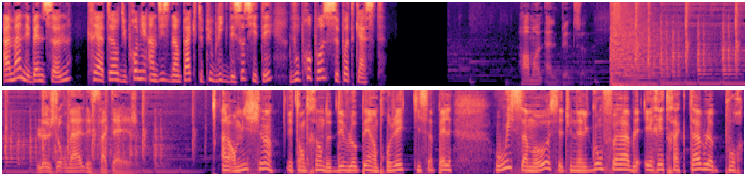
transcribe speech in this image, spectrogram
Haman et Benson, créateurs du premier indice d'impact public des sociétés, vous proposent ce podcast. Haman and Benson. Le journal des stratèges. Alors Michelin est en train de développer un projet qui s'appelle Wissamo. C'est une aile gonflable et rétractable pour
